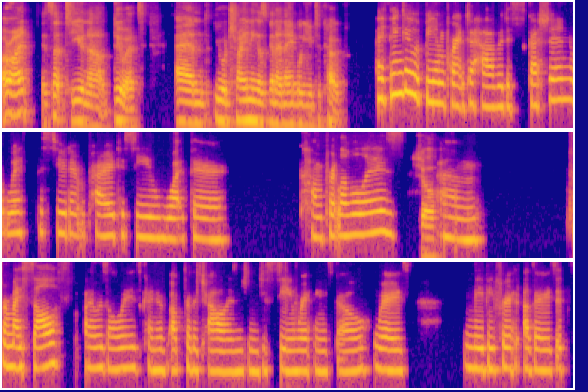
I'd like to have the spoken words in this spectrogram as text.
all right, it's up to you now, do it. And your training is going to enable you to cope. I think it would be important to have a discussion with the student prior to see what their comfort level is. Sure. Um, for myself, I was always kind of up for the challenge and just seeing where things go. Whereas maybe for others, it's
